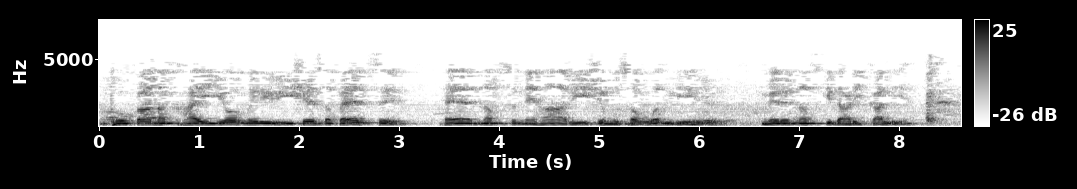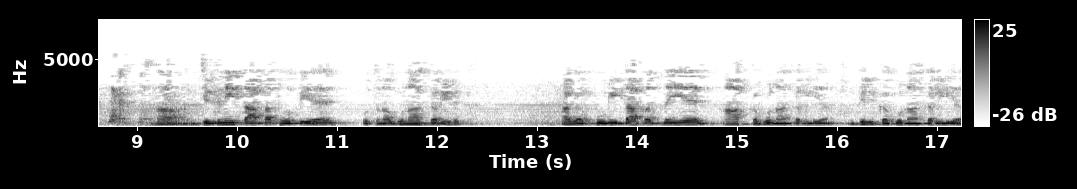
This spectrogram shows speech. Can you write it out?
دھوکہ نہ کھائیو میری ریشے سفید سے ہے نفس نہا ریش مصور لیے میرے نفس کی داڑھی کالی ہے۔ ہاں جتنی طاقت ہوتی ہے، اتنا گناہ کر لیتا۔ اگر پوری طاقت نہیں ہے آنکھ کا گناہ کر لیا، دل کا گناہ کر لیا۔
